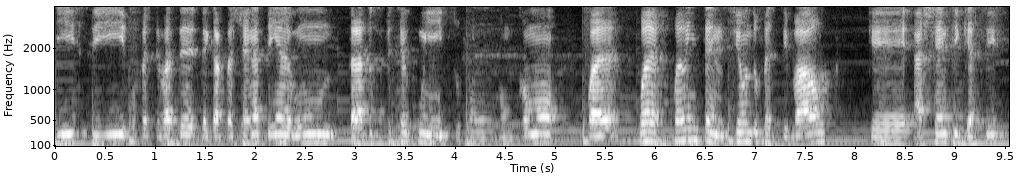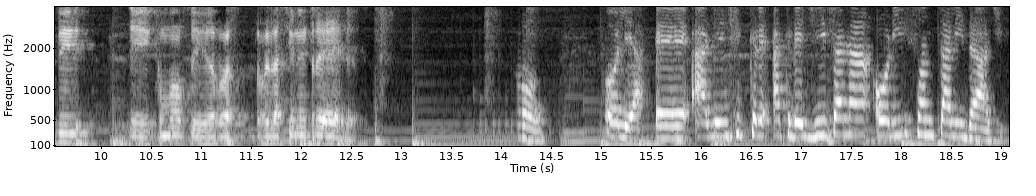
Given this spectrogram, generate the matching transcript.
e se o Festival de, de Cartagena tem algum trato especial com isso, com, com como qual, qual, qual, a intenção do festival que a gente que assiste eh, como se relaciona entre eles. Bom, olha, é, a gente acredita na horizontalidade,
